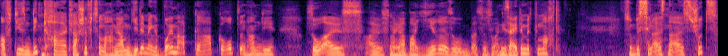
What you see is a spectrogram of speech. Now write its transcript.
auf diesem Ding klar Schiff zu machen. Wir haben jede Menge Bäume abgeruppt und haben die so als, als, naja, Barriere, so, also so an die Seite mitgemacht. So ein bisschen als, na, als Schutz.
